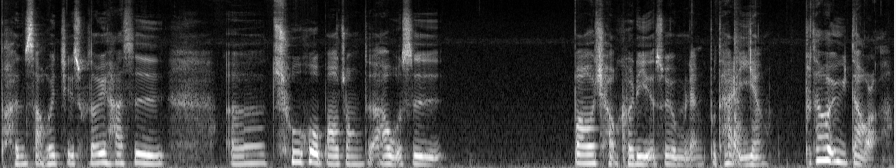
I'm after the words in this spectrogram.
很少会接触到，因为他是呃出货包装的，啊我是包巧克力的，所以我们两个不太一样，不太会遇到啦。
